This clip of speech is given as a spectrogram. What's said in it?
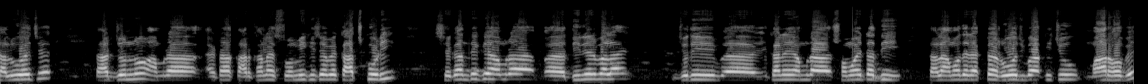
চালু হয়েছে তার জন্য আমরা একটা কারখানায় শ্রমিক হিসেবে কাজ করি। সেখান থেকে আমরা দিনের বেলায় যদি এখানে আমরা সময়টা দিই, তাহলে আমাদের একটা রোজ বা কিছু মার হবে।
